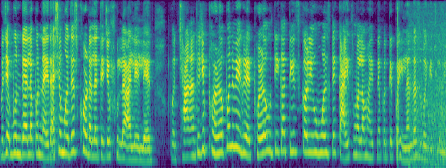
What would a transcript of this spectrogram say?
म्हणजे बुंद्याला पण नाहीत असे मध्येच खोडाला त्याचे फुलं आलेले आहेत. पण छान आणि त्याची फळं पण वेगळी आहेत. फळं होती का तीच कळी उमलते काहीच मला माहीत नाही. पण ते पहिल्यांदाच बघितलं मी.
